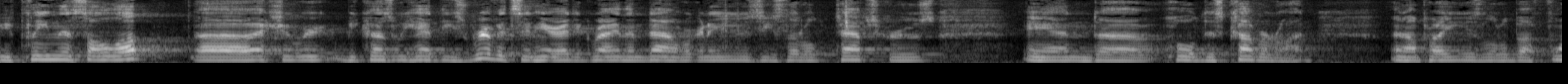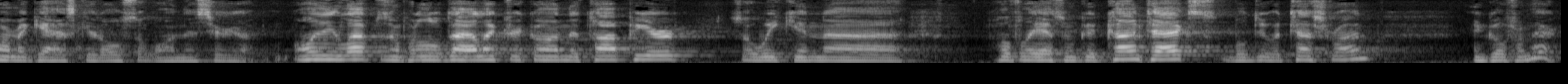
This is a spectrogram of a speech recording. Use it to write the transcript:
We've cleaned this all up. Uh, actually, we're, because we had these rivets in here, I had to grind them down. We're going to use these little tap screws and uh, hold this cover on. And I'll probably use a little Form-A-Gasket also on this area. Only thing left is I'm going to put a little dielectric on the top here so we can uh, hopefully have some good contacts. We'll do a test run and go from there.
